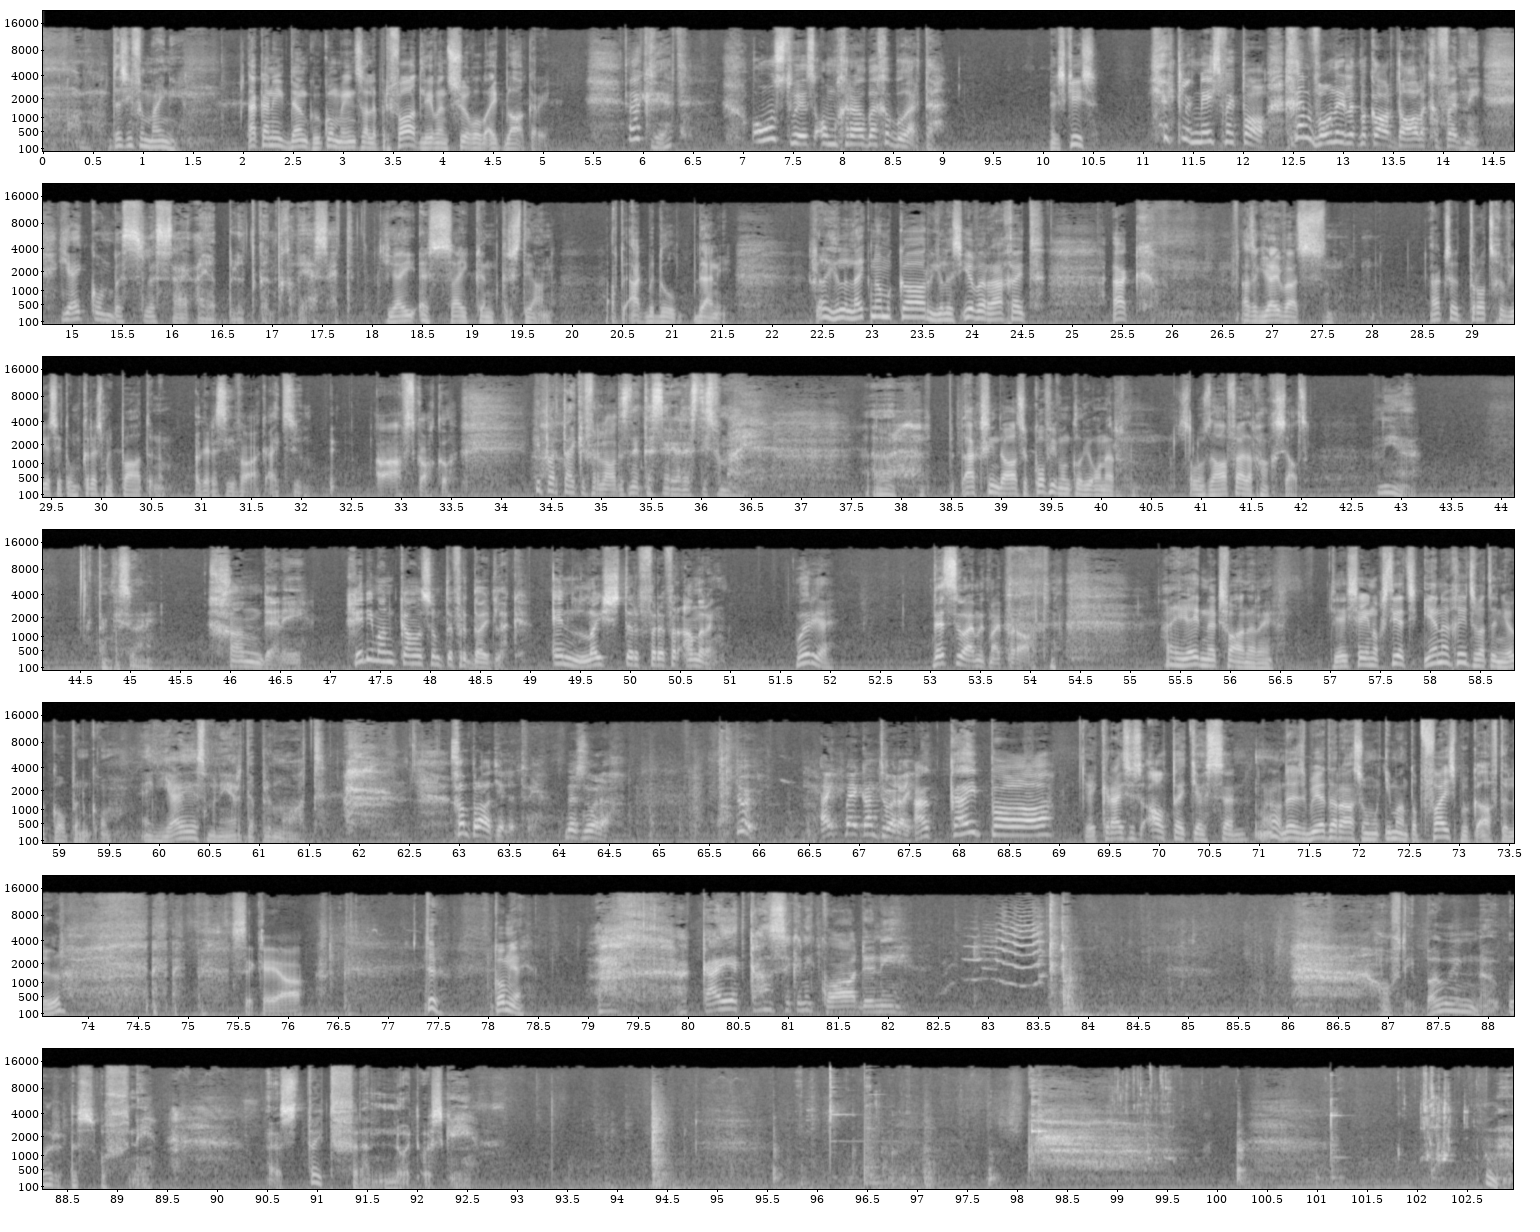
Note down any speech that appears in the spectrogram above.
Dis nie vir my nie. Ek kan nie dink hoekom mense hulle privaat lewens so wil uitblaker nie. Ek weet. Ons twee is omgeruil by geboorte. Ekskuus. Jy klink nes my pa. Geen wonder jy het mekaar dadelik gevind nie. Jy kon beslis sy eie bloedkind gewees het. Jy is sy kind, Christian. Ek, ek bedoel Danny. Julle julle lyk na mekaar, julle is ewe reguit. Ek as ek jy was, ek sou trots gewees het om Chris my pa te noem. Okay, dis hier waar ek uitzoom. Afskakel. Die partytjie verlaat is net te surrealisties vir my. Ek sien daar's 'n koffiewinkel hier onder. Sal ons daar verder gaan gesels? Nee. Ek dink so nie. Gaan Danny. Gee die man kans om te verduidelik en luister vir 'n verandering. Hoor jy? Dis hoe hy met my praat. Hey, jy het niks verander nie. Jy sê nog steeds enigiets wat in jou kop inkom. En jy is meneer diplomaat. Gaan praat julle twee. Dis nodig. Toe. Uit my kantoor uit. Okay, pa. Jy kry soos altyd jou sin. Nou, dit is beter as om iemand op Facebook af te loer. Seker ja. Toe, kom jy? Okay, dit kan seker nie kwaad doen nie. Of die Boeing nou oor is of nie. Is tyd vir 'n noodwhisky. Hmm,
